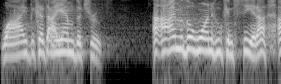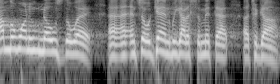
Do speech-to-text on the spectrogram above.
Why? Because I am the truth. I'm the one who can see it. I'm the one who knows the way. and so, again, we got to submit that uh, to God.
